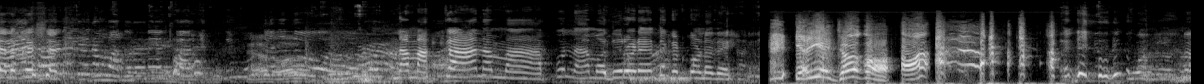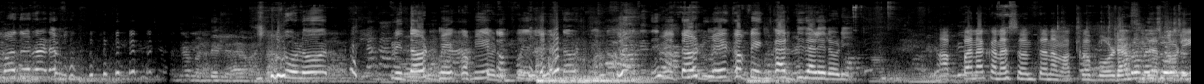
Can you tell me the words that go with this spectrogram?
ಸೆಲೆಬ್ರೇಷನ್ ನಮ್ಮ ಅಕ್ಕ ನಮ್ಮ ಅಪ್ಪನ ಮಧುರೋಡೆ ಅಂತ ಕಟ್ಕೊಂಡದೆ ಮಧುರೋಡೆ. ಇವಳು ವಿತೌಟ್ ಮೇಕಪ್ ವಿತೌಟ್ ಮೇಕಪ್ ಹೆಂಗ್ ಕಾಡ್ತಿದ್ದಾಳೆ ನೋಡಿ. ಅಪ್ಪನ ಕನಸು ಅಂತ ನಮ್ಮ ಅಕ್ಕ ಬೋರ್ಡ್ ನೋಡಿ.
